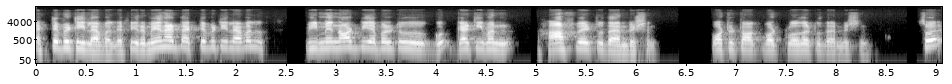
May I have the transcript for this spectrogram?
activity level. If we remain at the activity level, we may not be able to get even halfway to the ambition what to talk about closer to the ambition. So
